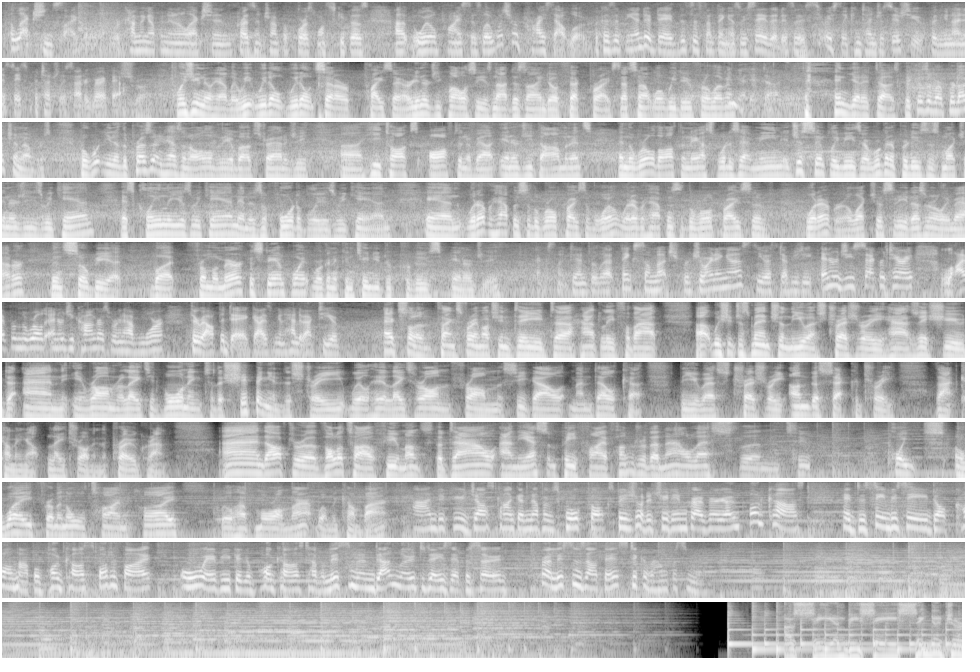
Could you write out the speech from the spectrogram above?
election cycle. We're coming up in an election. President Trump, of course, wants to keep those uh, oil prices low. What's your price outlook? Because at the end of the day, this is something, as we say, that is a seriously contentious issue for the United States and potentially Saudi Arabia. Sure. Well, as you know, Hadley, we, we don't we don't set our price. Our energy policy is not designed to affect price. That's not what we do for a living. And yet it does. and yet it does because of our production numbers. But you know, the president has an all of the above strategy. Uh, he talks often about energy dominance, and the world often asks, "What does that mean?" It just simply means that we're going to produce as much energy as we can, as cleanly as we can, and as affordably as we can. And whatever happens to the world price of oil, whatever happens to the world price of whatever electricity, it doesn't really matter. Then so be it. But from America's standpoint, we're going to continue to produce energy. Excellent. Dan Brouillette, thanks so much for joining us, the U.S. Deputy Energy Secretary, live from the World Energy Congress. We're going to have more throughout the day. Guys, I'm going to hand it back to you. Excellent. Thanks very much indeed, uh, Hadley, for that. Uh, we should just mention the US Treasury has issued an Iran related warning to the shipping industry. We'll hear later on from Sigal Mandelker, the US Treasury Undersecretary, that coming up later on in the program. And after a volatile few months, the Dow and the S&P 500 are now less than 2 points away from an all-time high. We'll have more on that when we come back. And if you just can't get enough of Squawk Box, be sure to tune in for our very own podcast. Head to cnbc.com, Apple Podcast, Spotify, or wherever you get your podcast. Have a listen and download today's episode. For our listeners out there, stick around for some more.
